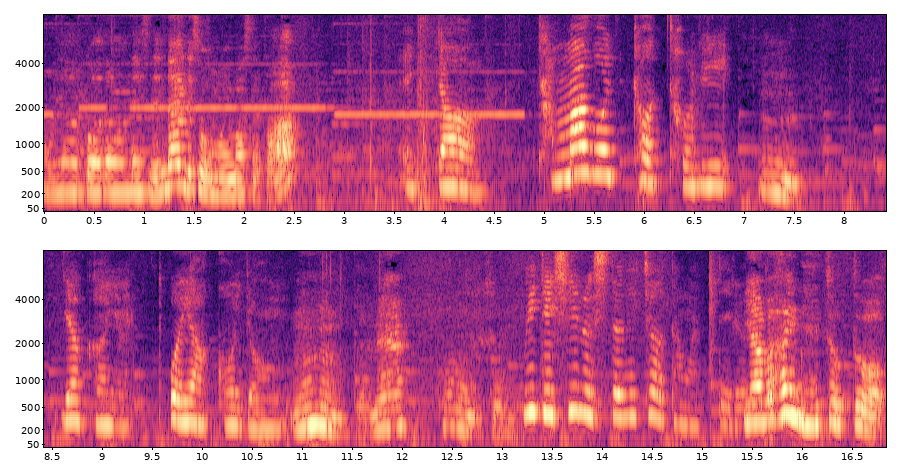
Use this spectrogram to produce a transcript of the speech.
丼親子丼ですね。なんでそう思いましたか？えっと卵と鶏うん。だから親子丼。うんだね。ママもそう思見て汁下に超溜まってる。うやばいねちょっと。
